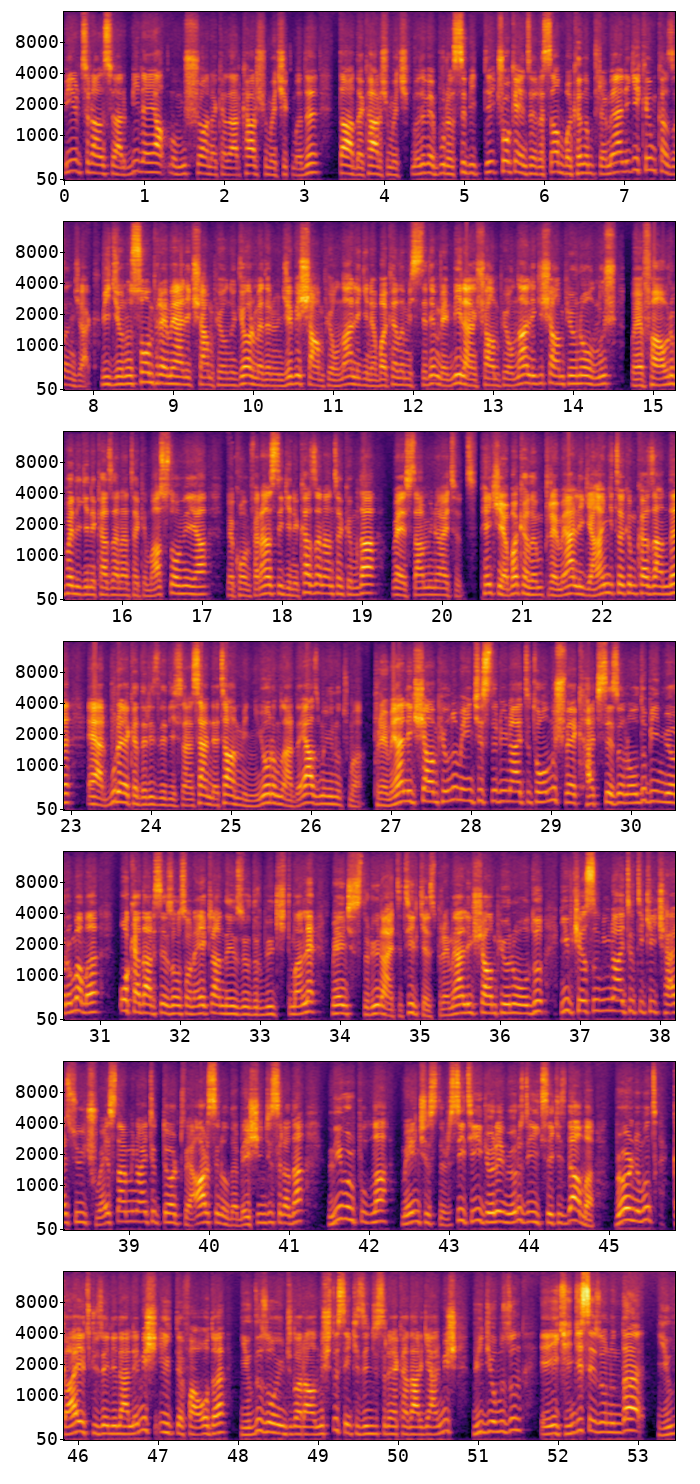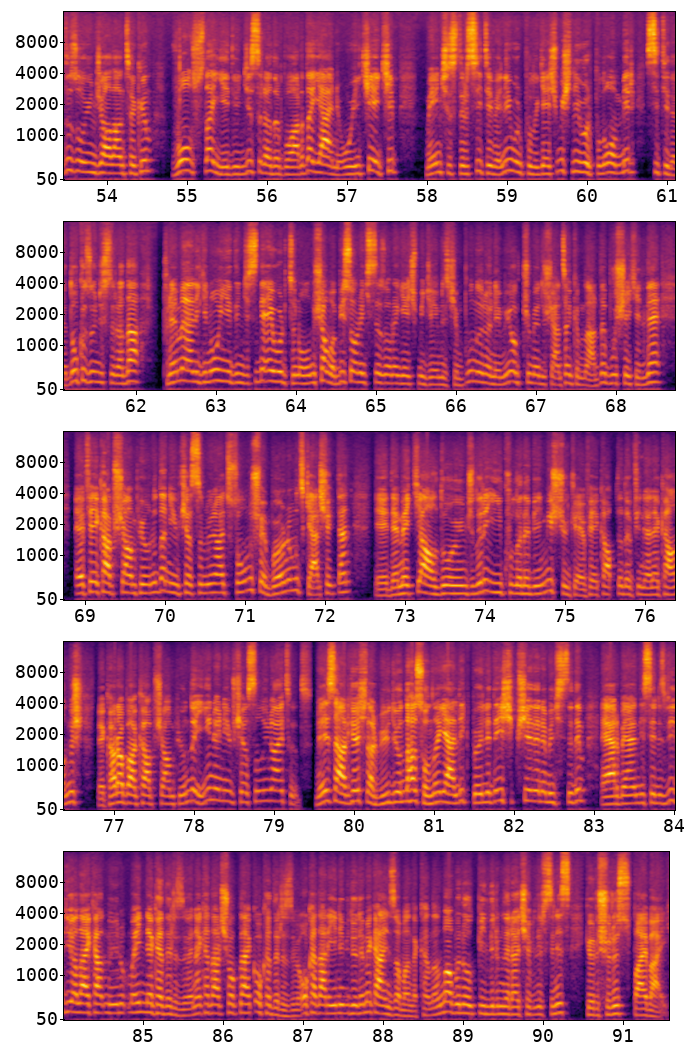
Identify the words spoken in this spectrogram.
bir transfer bile yapmamış şu ana kadar karşıma çıkmadı. Daha da karşıma çıkmadı ve burası bitti. Çok enteresan bakalım Premier Ligi kim kazanacak? Videonun son Premier Lig şampiyonu görmeden önce bir Şampiyonlar Ligi'ne bakalım istedim ve Milan Şampiyonlar Ligi şampiyonu olmuş. UEFA Avrupa Ligi'ni kazanan takım Aston Villa ve Konferans Ligi'ni kazanan takım da West Ham United. Peki ya bakalım Premier Ligi hangi takım kazandı? Eğer buraya kadar izlediysen sen de tahminini yorumlarda yazmayı unutma. Premier Lig şampiyonu Manchester United olmuş ve kaç sezon oldu bilmiyorum ama o kadar sezon sonra ekranda yazıyordur büyük ihtimalle. Manchester United ilk kez Premier Lig şampiyonu oldu. Newcastle United 2, Chelsea 3, West Ham United 4 ve Arsenal'da 5. sırada Liverpool'la Manchester City'yi göremiyoruz ilk 8'de ama Bournemouth gayet güzel ilerlemiş. İlk defa o da yıldız oyuncular almıştı. 8. sıraya kadar gelmiş. Videomuzun e, ikinci sezonunda yıldız oyuncu alan takım Wolves'la 7. sırada bu arada. Yani o iki ekip Manchester City ve Liverpool'u geçmiş. Liverpool 11, City'de 9. sırada. Premier Lig'in 17.si de Everton olmuş ama bir sonraki sezona geçmeyeceğimiz için bunun önemi yok. Küme düşen takımlar da bu şekilde. FA Cup şampiyonu da Newcastle United olmuş ve Bournemouth gerçekten e, demek ki aldığı oyuncuları iyi kullanabilmiş. Çünkü FA Cup'ta da finale kalmış ve Carabao Cup şampiyonu da yine Newcastle United. Neyse arkadaşlar videonun daha sonuna geldik. Böyle değişik bir şey denemek istedim. Eğer beğendiyseniz videoya like atmayı unutmayın. Ne kadar hızlı ve ne kadar çok like o kadar hızlı ve o kadar yeni video demek aynı zamanda kanalıma abone olup bildirimleri açabilirsiniz. Görüşürüz. Bay bay.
